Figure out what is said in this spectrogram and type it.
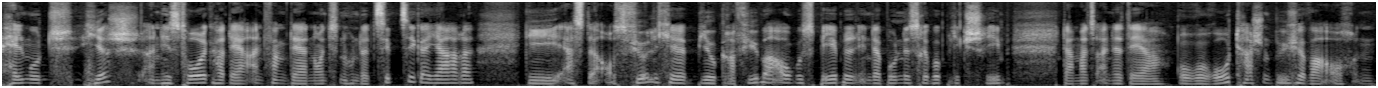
Helmut Hirsch, ein Historiker, der Anfang der 1970er Jahre die erste ausführliche Biografie über August Bebel in der Bundesrepublik schrieb. Damals eine der Rororo-Taschenbücher war auch ein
